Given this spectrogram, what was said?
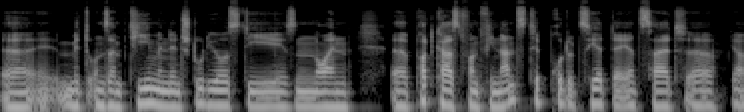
äh, mit unserem Team in den Studios diesen neuen äh, Podcast von Finanztipp produziert, der jetzt seit äh, ja,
